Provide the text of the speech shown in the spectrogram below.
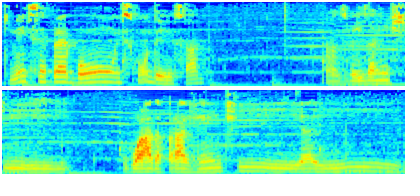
Que nem sempre é bom esconder, sabe? Às vezes a gente guarda pra gente e aí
